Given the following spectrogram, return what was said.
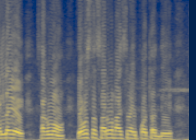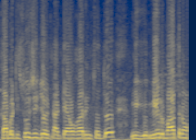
వల్ల సగం వ్యవస్థ సర్వనాశనం అయిపోతుంది. కాబట్టి సూచి చూసినట్టు వ్యవహరించొద్దు మీరు మాత్రం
